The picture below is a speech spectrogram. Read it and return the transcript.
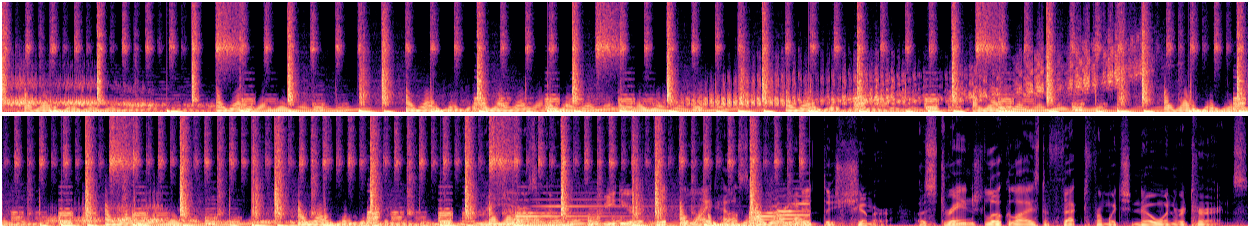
Three years ago, a meteor hit the lighthouse and created the shimmer, a strange localized effect from which no one returns.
